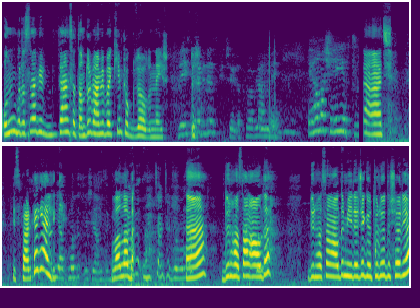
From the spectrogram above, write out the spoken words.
Onun burasına bir pen satalım. Dur ben bir bakayım. Çok güzel oldun Nehir. Değiştirebiliriz küçüğüyle. Problem değil. E ama şey yırtılıyor. Aç. Biz parka geldik. Yapmalıkmış yalnız. Vallahi ben... Uyutacaksın çocuğumu. Ha? Dün Hasan aldı. Dün Hasan aldı Miraç'a götürdü dışarıya.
